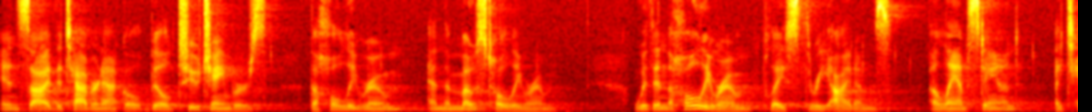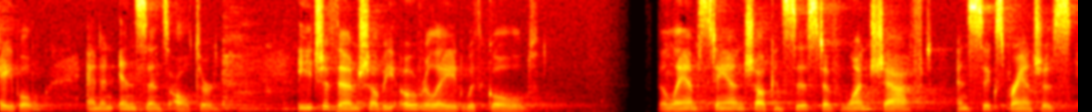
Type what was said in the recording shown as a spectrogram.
Inside the tabernacle, build two chambers the holy room and the most holy room. Within the holy room, place three items a lampstand a table, and an incense altar. Each of them shall be overlaid with gold. The lampstand shall consist of one shaft and six branches,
